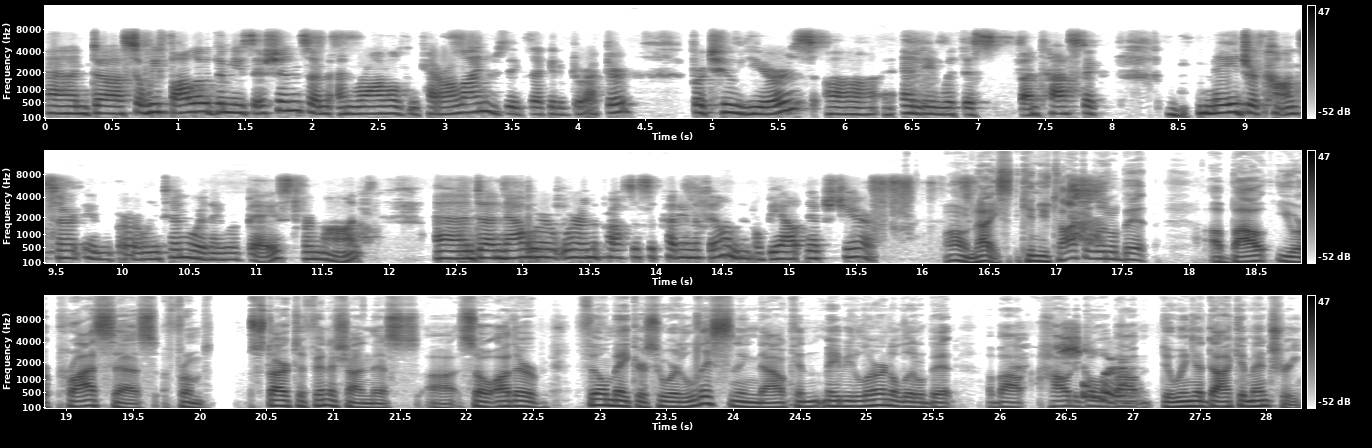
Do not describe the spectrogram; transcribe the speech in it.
And uh, so we followed the musicians and, and, Ronald and Caroline, who's the executive director, for two years, uh, ending with this fantastic major concert in Burlington, where they were based, Vermont. And uh, now we're, we're in the process of cutting the film. And it'll be out next year. Oh, nice. Can you talk a little bit about your process from start to finish on this uh, so other filmmakers who are listening now can maybe learn a little bit about how to go about doing a documentary.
